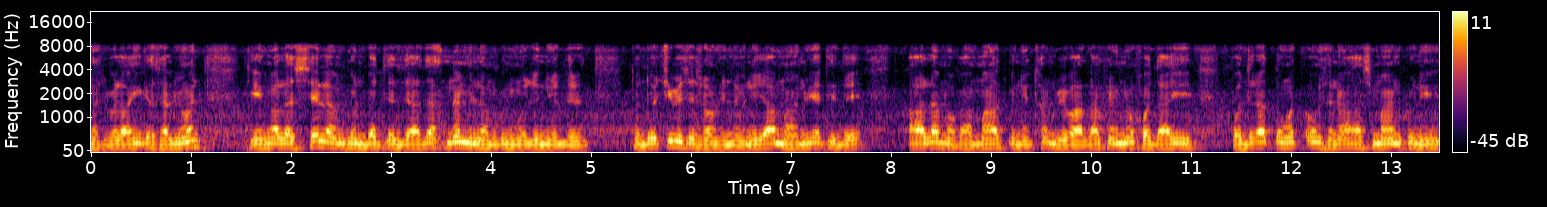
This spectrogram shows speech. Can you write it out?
نش بلاغی کا سلم کہ غلط سے لمکن بت زیادہ نہ ملمکن مجھے تو دو چیز سے سوچیں یا معنویت دے اعلیٰ مقامات کو نتھن بھی والا خدائی قدرت سنا آسمان کو نہیں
